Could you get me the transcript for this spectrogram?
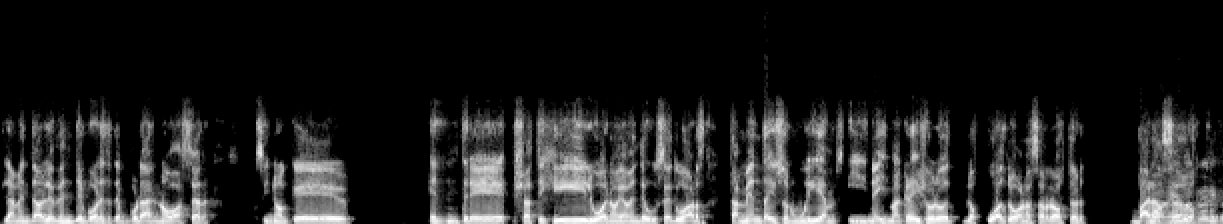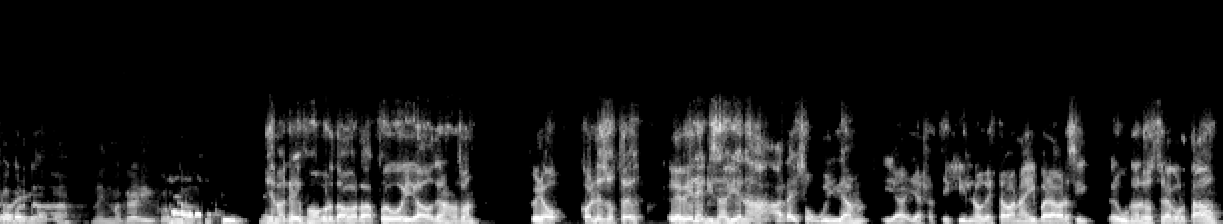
lamentablemente por esta temporada no va a ser, sino que entre Justin Hill, bueno, obviamente Gus Edwards, también Tyson Williams y Nate McRae, yo creo que los cuatro van a ser roster, van a ser los McCrary fue cortado, ¿eh? Nate McCrary ah, cortado. sí. Nate McCrary fue cortado, verdad, fue obligado, tenés razón. Pero con esos tres, le viene quizás bien a, Tyson Williams y a, Justin Hill, ¿no? Que estaban ahí para ver si alguno de los dos era cortado.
